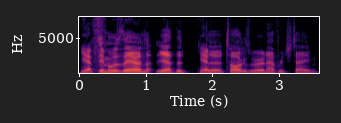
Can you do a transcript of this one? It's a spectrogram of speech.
Yep. Dimmer was there, and the, yeah, the Yep. the Tigers were an average team.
